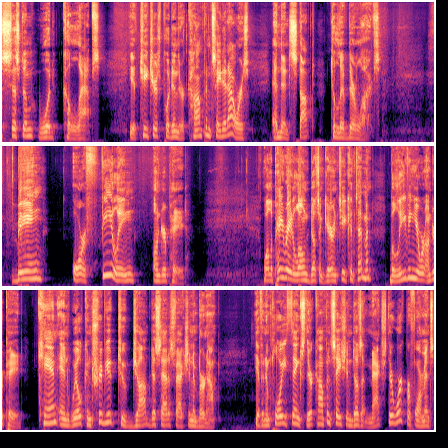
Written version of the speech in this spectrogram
system would collapse if teachers put in their compensated hours and then stopped to live their lives. Being or feeling underpaid. While the pay rate alone doesn't guarantee contentment, believing you are underpaid can and will contribute to job dissatisfaction and burnout. If an employee thinks their compensation doesn't match their work performance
